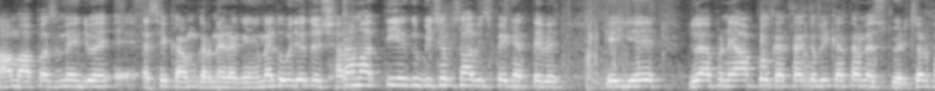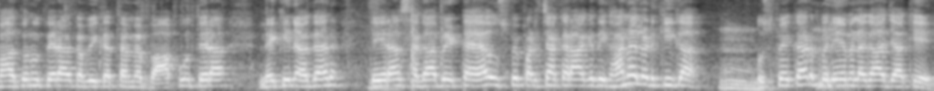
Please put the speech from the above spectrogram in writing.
हम आपस में जो है ऐसे काम करने लगेंगे मैं तो मुझे तो शर्म आती है कि बिशप साहब इस पर कहते हुए कि ये जो है अपने आप को कहता है कभी कहता है मैं स्पिरिचुअल फादर हूँ तेरा कभी कहता है मैं बाप हूँ तेरा। लेकिन अगर तेरा सगा बेटा है उस पर पर्चा करा के दिखाना लड़की का। उस पे कर ब्लेम लगा जाके।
